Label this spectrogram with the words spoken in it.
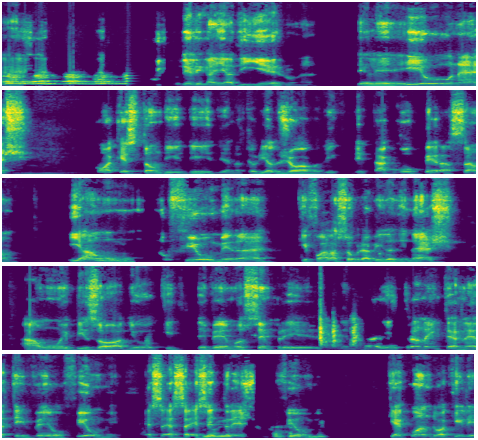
é, dele ganhar dinheiro. Né? Ele, e o Nash com a questão de, de, de na teoria do jogo, de, de, da cooperação, e há um, uhum. no filme, né, que fala sobre a vida de Nash, há um episódio que devemos sempre lembrar, e entrar na internet e ver o filme, essa, essa, esse trecho do filme, que é quando aquele,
